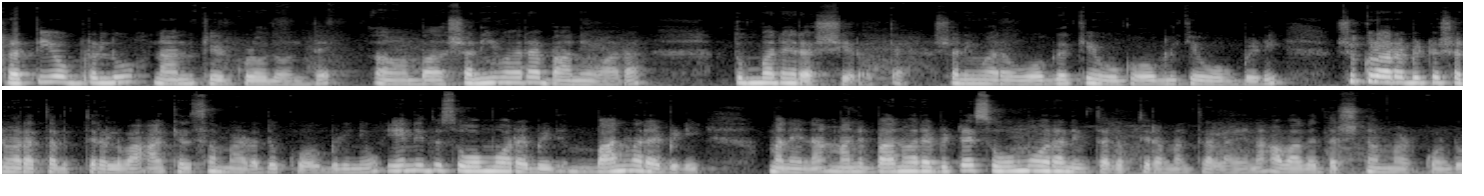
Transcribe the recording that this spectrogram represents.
ಪ್ರತಿಯೊಬ್ಬರಲ್ಲೂ ನಾನು ಕೇಳ್ಕೊಳ್ಳೋದು ಒಂದೇ. ಬ, ಶನಿವಾರ, ಭಾನುವಾರ ತುಂಬಾ ರಶ್ ಇರುತ್ತೆ. ಶನಿವಾರ ಹೋಗೋಕ್ಕೆ ಹೋಗಿ, ಹೋಗ್ಲಿಕ್ಕೆ ಹೋಗಬೇಡಿ. ಶುಕ್ರವಾರ ಬಿಟ್ಟು ಶನಿವಾರ ತಲುಪ್ತಿರಲ್ವ? ಆ ಕೆಲಸ ಮಾಡೋದಕ್ಕೆ ಹೋಗ್ಬಿಡಿ ನೀವು. ಏನಿದು ಸೋಮವಾರ ಬಿಡಿ, ಭಾನುವಾರ ಬಿಡಿ ಮನೇನ. ಮನೆ, ಭಾನುವಾರ ಬಿಟ್ಟರೆ ಸೋಮವಾರ ನೀವು ತಲುಪ್ತೀರ ಮಂತ್ರಾಲಯನ. ಆವಾಗ ದರ್ಶನ ಮಾಡಿಕೊಂಡು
